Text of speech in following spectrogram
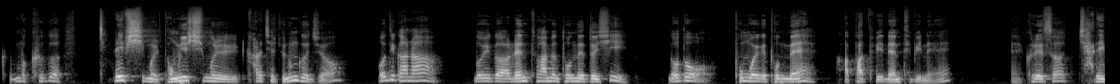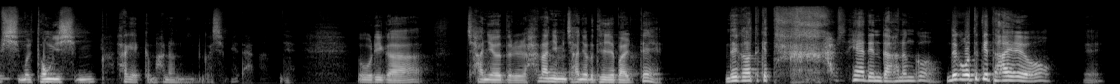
그, 뭐, 그거 자립심을, 독립심을 가르쳐 주는 거죠. 어디 가나 너희가 렌트하면 돈 내듯이 너도 부모에게 돈 내. 아파트비, 렌트비 내. 예, 그래서 자립심을 동심하게끔 하는 것입니다. 예. 우리가 자녀들을 하나님 자녀로 대접할 때 내가 어떻게 다 해야 된다 하는 거 내가 어떻게 다 해요. 예.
